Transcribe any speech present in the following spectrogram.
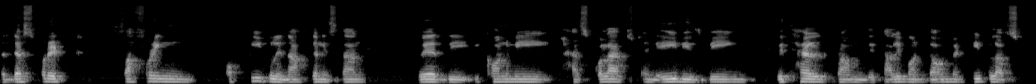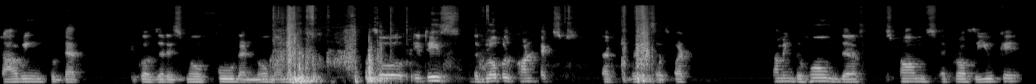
the desperate suffering of people in Afghanistan, where the economy has collapsed and aid is being withheld from the Taliban government. People are starving to death because there is no food and no money. So it is the global context that brings us. But coming to home, there are storms across the UK.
